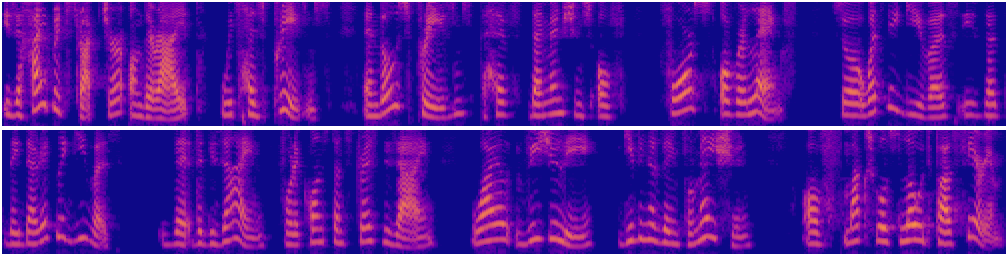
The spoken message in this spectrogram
is a hybrid structure on the right, which has prisms. And those prisms have dimensions of force over length. So what they give us is that they directly give us the, the design for a constant stress design while visually giving us the information of Maxwell's load path theorem.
